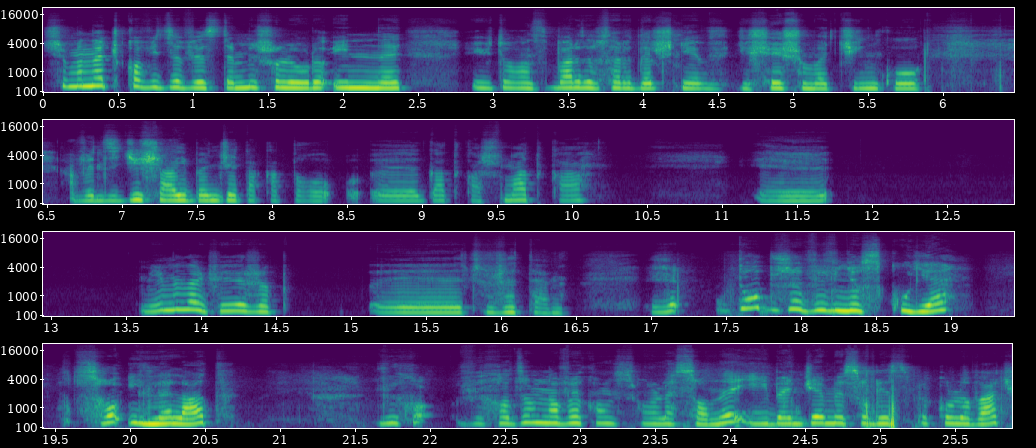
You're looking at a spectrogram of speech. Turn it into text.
Siemaneczko, widzę, że jestem Myszol Ruinny i witam Was bardzo serdecznie w dzisiejszym odcinku. A więc dzisiaj będzie taka to y, gadka szmatka. Y, miejmy nadzieję, że, y, czy- że ten, że dobrze wywnioskuję, co ile lat wycho- wychodzą nowe konsole Sony i będziemy sobie spekulować,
